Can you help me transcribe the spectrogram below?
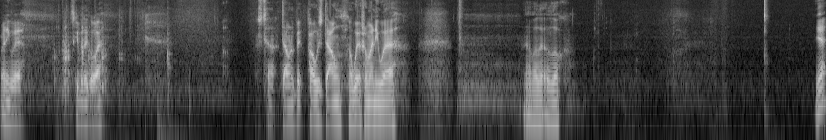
But anyway, let's give it a go, eh? Let's turn that down a bit, power's down, away from anywhere. Have a little look. Yeah,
